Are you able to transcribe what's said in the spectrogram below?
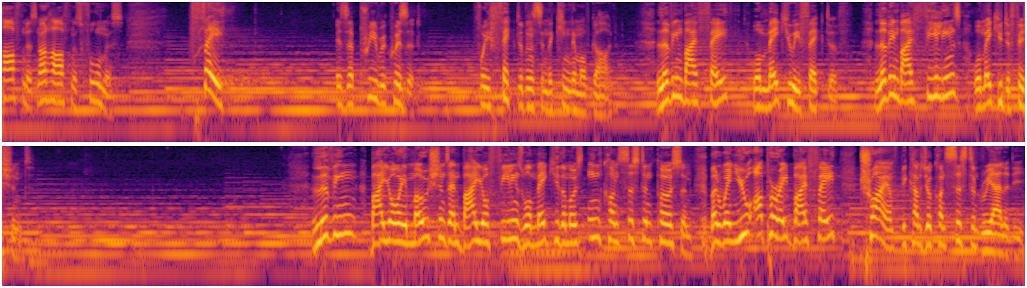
Halfness, not halfness, fullness. Faith is a prerequisite for effectiveness in the kingdom of God. Living by faith will make you effective. Living by feelings will make you deficient. Living by your emotions and by your feelings will make you the most inconsistent person. But when you operate by faith, triumph becomes your consistent reality.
